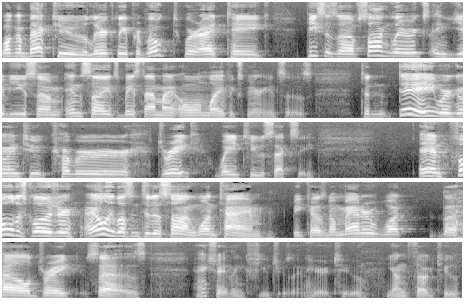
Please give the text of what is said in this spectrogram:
Welcome back to Lyrically Provoked, where I take pieces of song lyrics and give you some insights based on my own life experiences. Today, we're going to cover Drake, Way Too Sexy. And full disclosure, I only listened to this song one time because no matter what the hell Drake says, actually, I think Future's in here too, Young Thug too.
